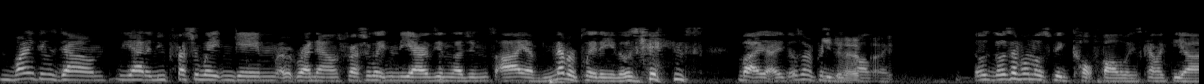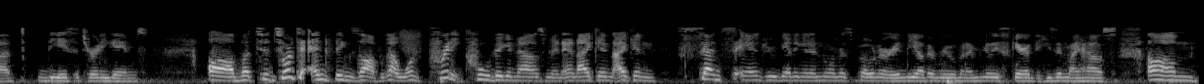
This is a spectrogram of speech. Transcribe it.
winding things down, we had a new Professor Layton game uh, right now. Professor Layton and the Azran Legends. I have never played any of those games, but I, I, those are a pretty big following. Those those have one of those big cult followings, kind of like the uh, the Ace Attorney games. Uh, but to sort of to end things off, we got one pretty cool big announcement, and I can I can sense Andrew getting an enormous boner in the other room, and I'm really scared that he's in my house. Um,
